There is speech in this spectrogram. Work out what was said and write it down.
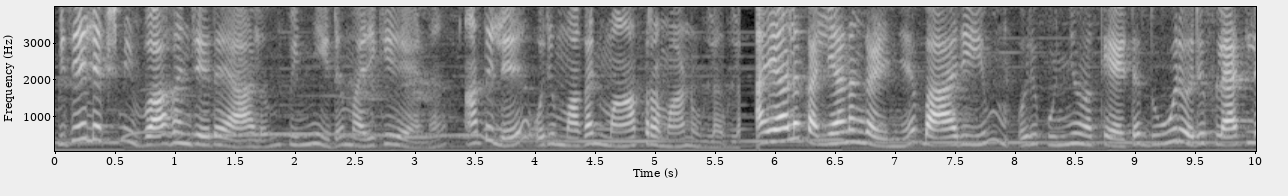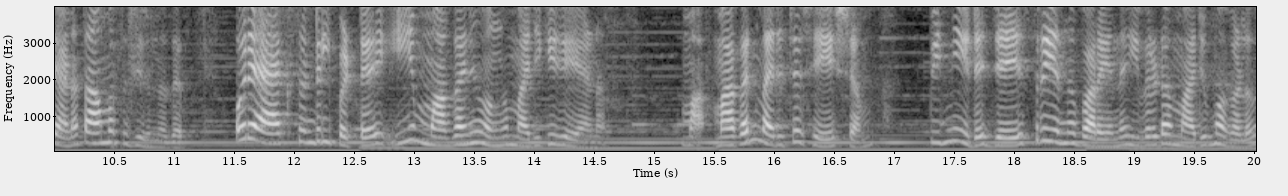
വിജയലക്ഷ്മി വിവാഹം ചെയ്ത ആളും പിന്നീട് മരിക്കുകയാണ്. അതിൽ ഒരു മകൻ മാത്രമാണ് ഉള്ളത് അയാൾ കല്യാണം കഴിഞ്ഞ് ഭാര്യയും ഒരു കുഞ്ഞുമൊക്കെ ആയിട്ട് ദൂരെ ഒരു ഫ്ലാറ്റിലാണ് താമസിച്ചിരുന്നത്. ഒരു ആക്സിഡന്റിൽപ്പെട്ട് ഈ മകനും അങ്ങ് മരിക്കുകയാണ്. മകൻ മരിച്ച ശേഷം പിന്നീട് ജയശ്രീ എന്ന് പറയുന്ന ഇവരുടെ മരുമകളും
